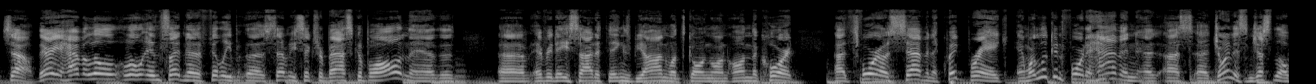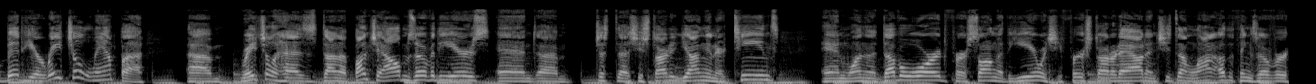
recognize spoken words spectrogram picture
So there you have a little little insight into Philly uh, 76er basketball and the, the uh, everyday side of things beyond what's going on on the court. Uh, it's 407, a quick break, and we're looking forward to having uh, us uh, join us in just a little bit here. Rachel Lampa. Um, Rachel has done a bunch of albums over the years, and um, just uh, she started young in her teens and won the Dove Award for Song of the Year when she first started out. And she's done a lot of other things over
